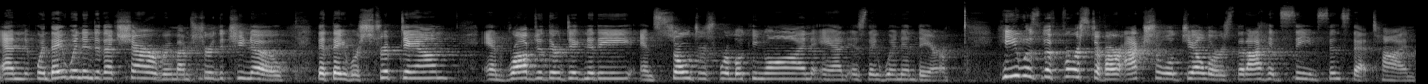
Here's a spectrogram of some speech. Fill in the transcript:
And when they went into that shower room, I'm sure that you know that they were stripped down and robbed of their dignity, and soldiers were looking on and as they went in there. He was the first of our actual jailers that I had seen since that time,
